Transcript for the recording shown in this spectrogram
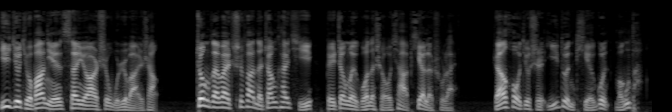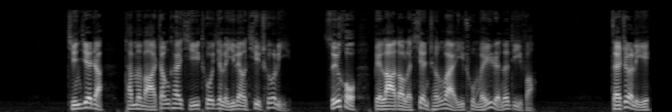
一九九八年三月二十五日晚上，正在外吃饭的张开奇被郑卫国的手下骗了出来，然后就是一顿铁棍猛打。紧接着，他们把张开奇拖进了一辆汽车里，随后被拉到了县城外一处没人的地方。在这里，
